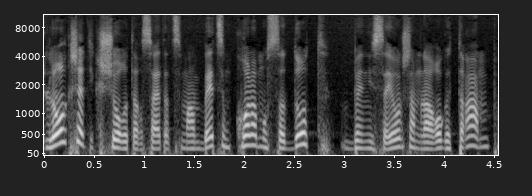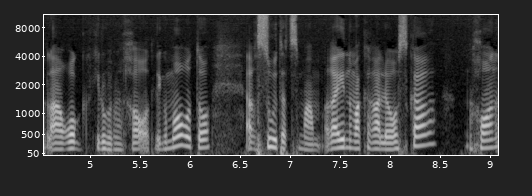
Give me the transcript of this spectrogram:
לא רק שהתקשורת הרסה את עצמם, בעצם כל המוסדות בניסיון שלהם להרוג את טראמפ, להרוג כאילו במרכאות, לגמור אותו, הרסו את עצמם. ראינו מה קרה לאוסקר, נכון?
